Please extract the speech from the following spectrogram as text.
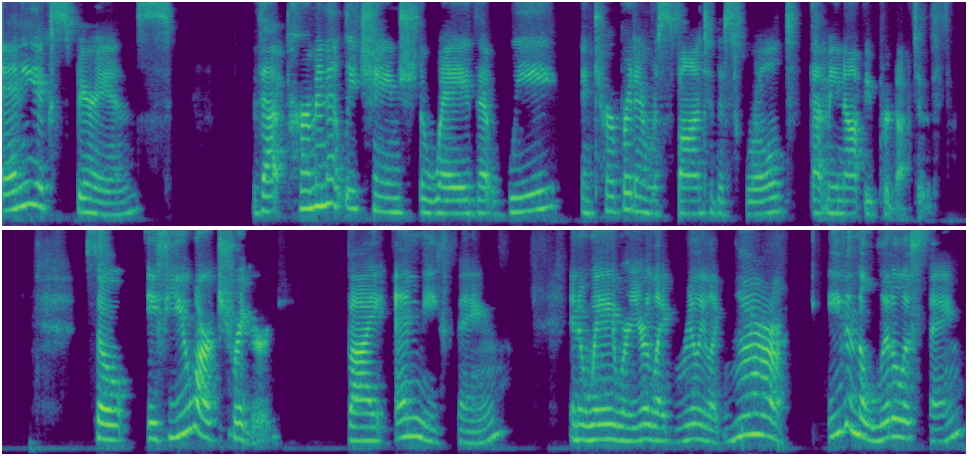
any experience that permanently changed the way that we interpret and respond to this world that may not be productive. So, if you are triggered by anything in a way where you're like really like, even the littlest thing,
